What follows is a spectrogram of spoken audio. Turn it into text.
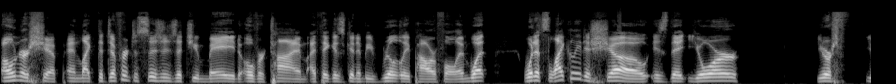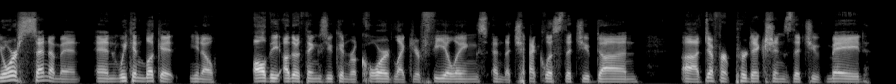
ownership and like the different decisions that you made over time i think is going to be really powerful. And what what it's likely to show is that your your your sentiment and we can look at you know all the other things you can record like your feelings and the checklist that you've done uh, different predictions that you've made.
